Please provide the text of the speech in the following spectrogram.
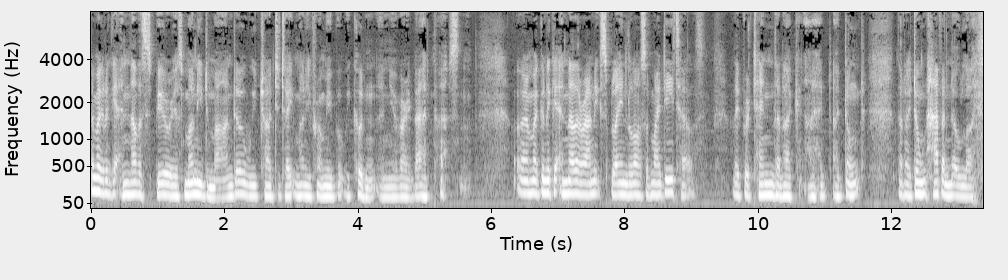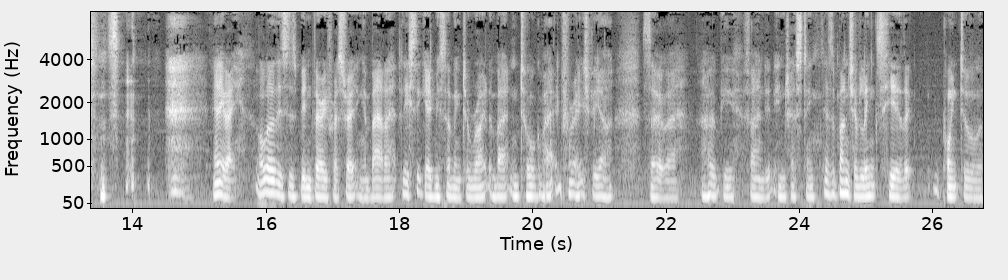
Am I going to get another spurious money demand? Oh, we tried to take money from you, but we couldn't, and you're a very bad person. Or am I going to get another unexplained loss of my details? They pretend that I, I, I don't that I don't have a no license. anyway, although this has been very frustrating and bad, at least it gave me something to write about and talk about for HPR. So uh, I hope you found it interesting. There's a bunch of links here that point to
